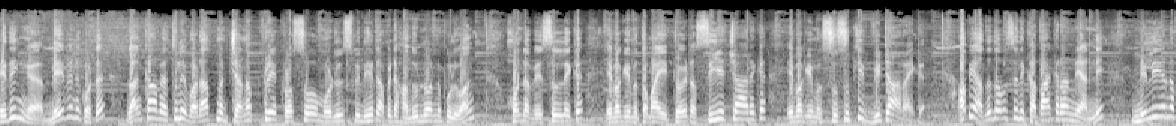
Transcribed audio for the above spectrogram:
ඉතින් මේ වෙනකොට ලංකාව ඇතුලේ වඩාත්ම ජනප්‍රිය ක්‍රොස්සෝ මොඩල්ස් විදිහට අපිට හඳුන්වන්න පුළුවන් හොන්ඩ වෙසල් එක එවගේම තමයි ටොයට CHR එක එවගේම සුසුකි විටාර එක. අපි අද දවසේදී කතා කරන්න යන්නේ මිලියන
